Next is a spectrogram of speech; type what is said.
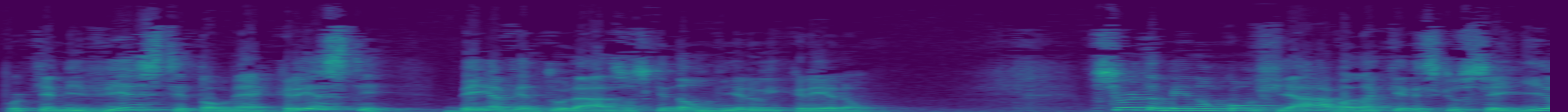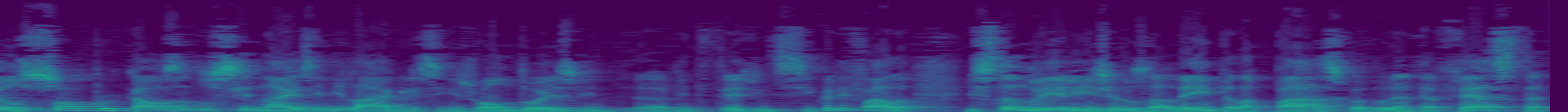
Porque me viste, Tomé, creste? Bem-aventurados os que não viram e creram. O Senhor também não confiava naqueles que o seguiam só por causa dos sinais e milagres. Em João 2, 20, 23, 25, ele fala: Estando ele em Jerusalém pela Páscoa, durante a festa,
